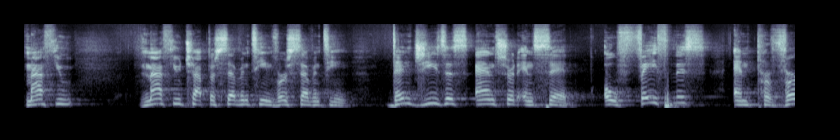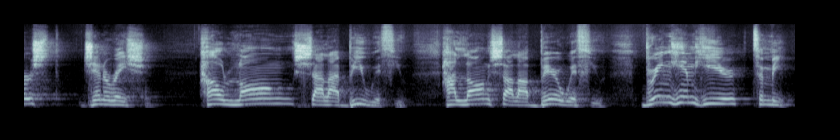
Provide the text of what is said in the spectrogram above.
Matthew, Matthew chapter 17, verse 17. Then Jesus answered and said, O faithless and perverse generation, how long shall I be with you? How long shall I bear with you? Bring him here to me.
